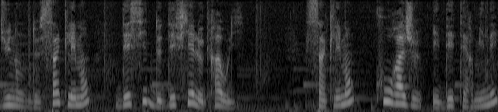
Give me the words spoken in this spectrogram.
du nom de Saint Clément décide de défier le Graouli. Saint Clément, courageux et déterminé,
